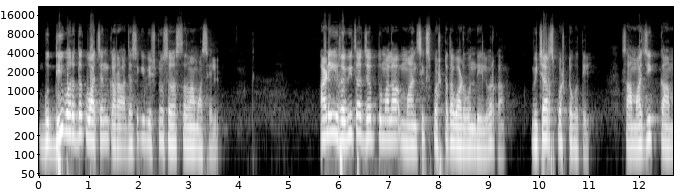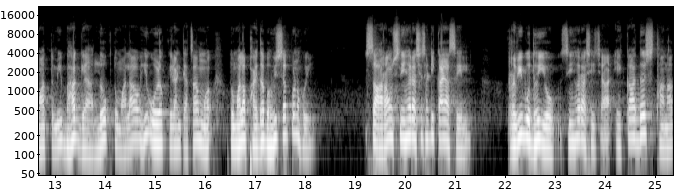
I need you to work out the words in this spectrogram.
बुद्धिवर्धक वाचन करा जसे की विष्णू सहस्रनाम असेल. आणि रवीचा जप तुम्हाला मानसिक स्पष्टता वाढवून देईल बरं का. विचार स्पष्ट होतील. सामाजिक कामात तुम्ही भाग घ्या. लोक तुम्हालाही ओळखतील आणि त्याचा म तुम्हाला फायदा भविष्यात पण होईल. सारांश सिंह राशीसाठी काय असेल? रविबुध योग सिंह राशीच्या एकादश स्थानात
